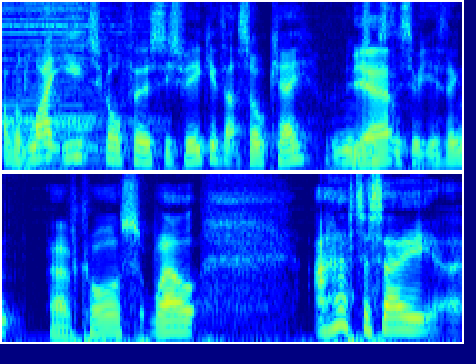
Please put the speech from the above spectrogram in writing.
I would like you to go first this week, if that's okay. I'm interested Yeah. to see what you think. Of course. Well, I have to say, uh,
